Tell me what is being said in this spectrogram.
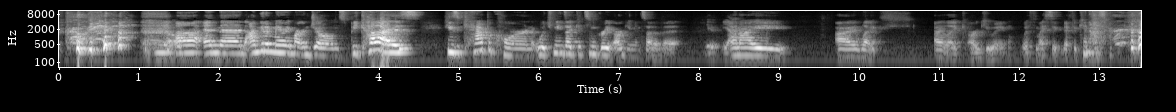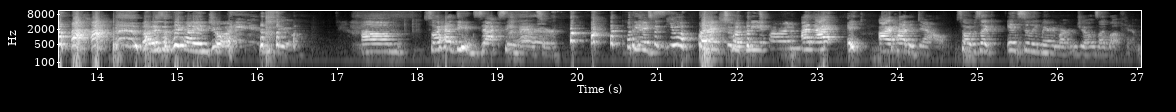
no. Uh, and then I'm gonna marry Martin Jones because he's a Capricorn, which means I get some great arguments out of it. Yeah. And I, I like, I like arguing with my significant other. that is a thing I enjoy. Um, so I had the exact same answer, but The it ex- took you a fraction of me- time. and I it, I had it down. So I was like, instantly marry Martin Jones. I love him.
